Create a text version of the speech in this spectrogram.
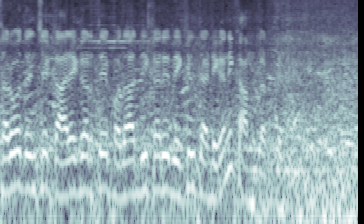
सर्व त्यांचे कार्यकर्ते पदाधिकारी देखील त्या ठिकाणी काम करतील.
